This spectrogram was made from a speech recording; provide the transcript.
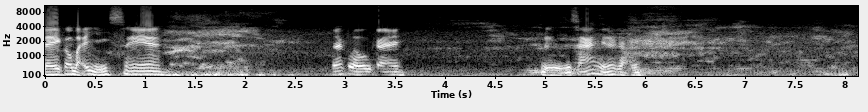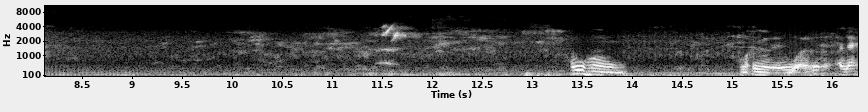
Đây có bãi giữ xe. Rất là ok. Đường xá thì nó rộng. Thú hồn. Mọi người ở đây.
